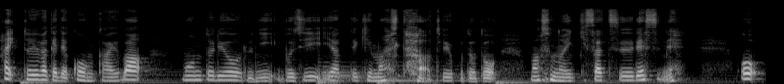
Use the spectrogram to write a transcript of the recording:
はい。というわけで今回はモントリオールに無事やってきました ということと、まあ、そのいきさつですね、を、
